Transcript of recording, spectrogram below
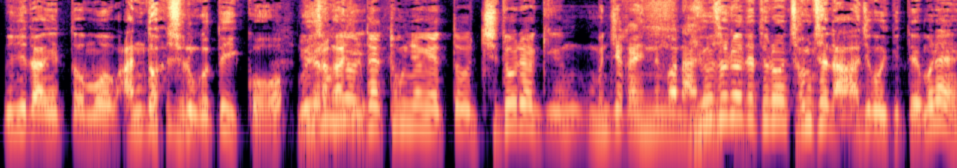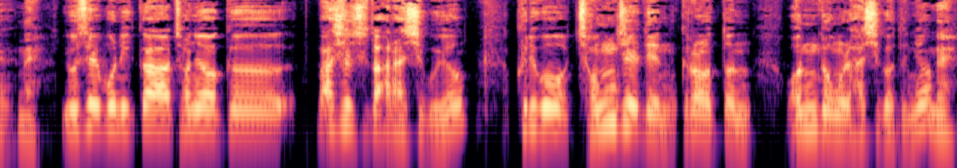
민주당이 또 뭐 안 도와주는 것도 있고 뭐 윤석열 대통령의 또 지도력 문제가 있는 건 아니에요. 윤석열 대통령은 점차 나아지고 있기 때문에 네. 요새 보니까 전혀 그 마실수도 안 하시고요. 그리고 정제된 그런 어떤 언동을 하시거든요. 네.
